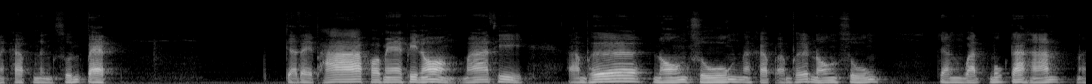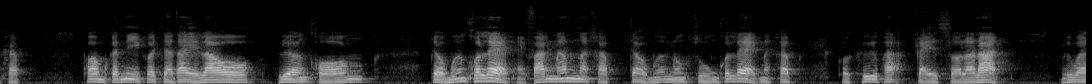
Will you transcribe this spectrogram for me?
นะครับหนึ่งศูนย์แปดจะได้พาพ่อแม่พี่น้องมาที่อำเภอหนองสูงนะครับอำเภอหนองสูง จังหวัดมุกดาหารนะครับ พร้อมกันนี้ก็จะได้เล่าเรื่องของ เจ้าเมืองคนแรกให้ฟังน้ำนะครับ เจ้าเมืองหนองสูงคนแรกนะครับ ก็คือพระไก่สรราช หรือว่า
